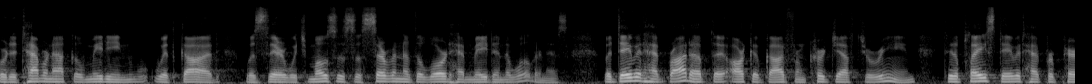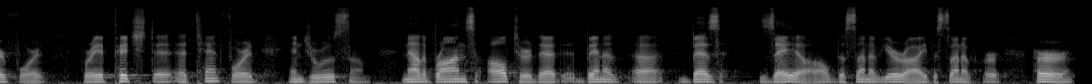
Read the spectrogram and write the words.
for the tabernacle meeting with God was there, which Moses, the servant of the Lord, had made in the wilderness. But David had brought up the ark of God from Kirjath Jearim to the place David had prepared for it, for he had pitched a, a tent for it in Jerusalem. Now the bronze altar that ben, uh, Bezalel, the son of Uri, the son of Hur, Hur,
